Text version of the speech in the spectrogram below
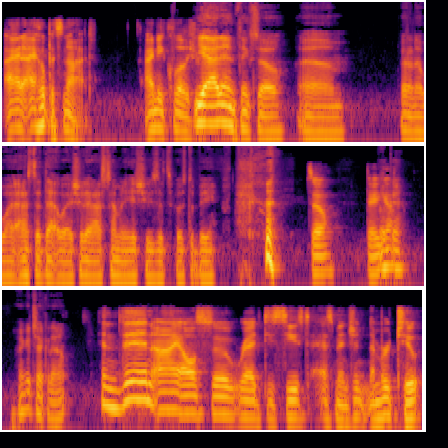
I, I hope it's not. I need closure. Yeah, I didn't think so. Um, I don't know why I asked it that way. I should have asked how many issues it's supposed to be. So there you Okay, go. I can check it out. And then I also read DCeased, as mentioned, number two.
